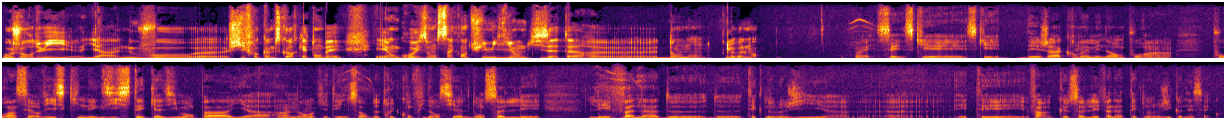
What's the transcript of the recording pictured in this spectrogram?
aujourd'hui, il y a un nouveau chiffre comme score qui est tombé et en gros, ils ont 58 millions d'utilisateurs dans le monde globalement. Ouais, c'est ce qui est ce qui est déjà quand même énorme pour un pour un service qui n'existait quasiment pas il y a un an, qui était une sorte de truc confidentiel dont seuls les, les fanas de, de technologie euh, euh, étaient, enfin que seuls les fanas de technologie connaissaient quoi.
